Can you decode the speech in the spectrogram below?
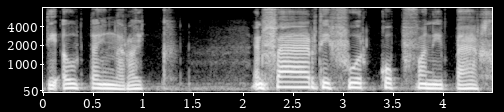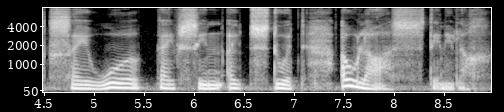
Die ou tuin ruik en ver die voorkop van die berg sy hoë kuif sien uitstoot, oulaas teen die lug.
